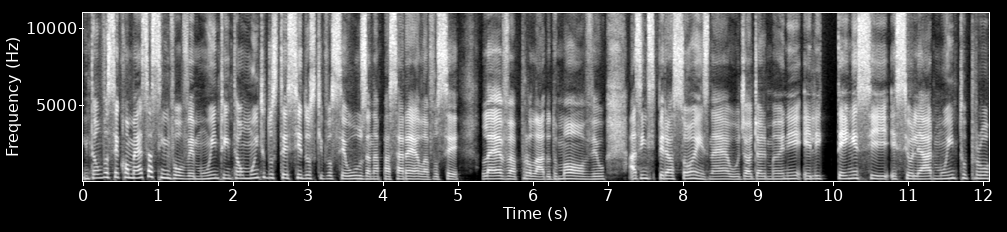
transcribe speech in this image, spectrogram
Então você começa a se envolver muito. Então, muito dos tecidos que você usa na passarela, você leva pro lado do móvel. As inspirações, né? O Giorgio Armani, ele, tem esse, esse olhar muito pro,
